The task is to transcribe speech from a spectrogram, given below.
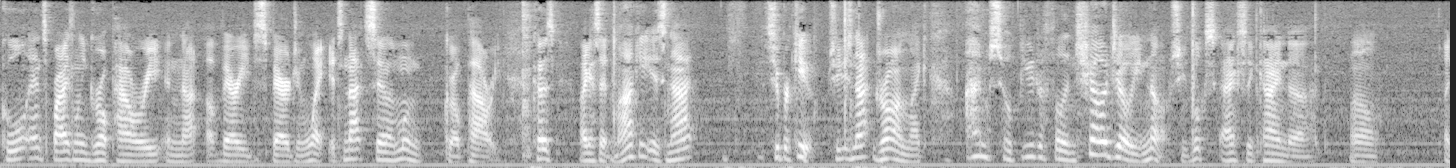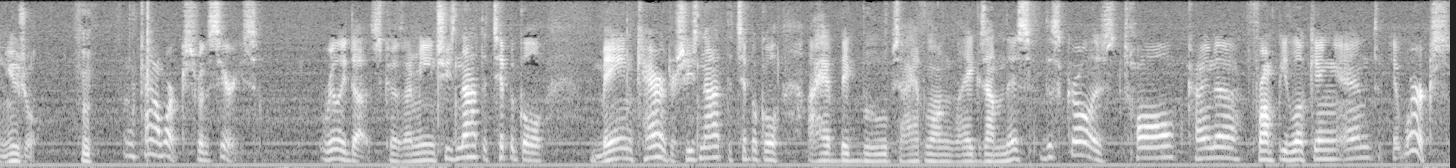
cool and surprisingly girl powery in not a very disparaging way. It's not Sailor Moon girl powery. Because, like I said, Maki is not super cute. She's not drawn like, I'm so beautiful and shoujo No, she looks actually kind of, well, unusual. It kind of works for the series. Really does. Because, I mean, she's not the typical main character. She's not the typical I have big boobs, I have long legs, I'm this. This girl is tall, kind of frumpy looking, and it works.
